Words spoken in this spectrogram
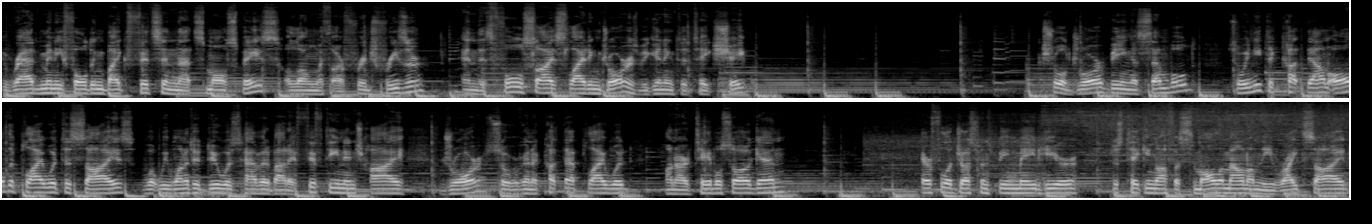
The Rad Mini folding bike fits in that small space along with our fridge freezer and this full-size sliding drawer is beginning to take shape. Actual drawer being assembled so we need to cut down all the plywood to size. What we wanted to do was have it about a 15 inch high drawer. So we're gonna cut that plywood on our table saw again. Careful adjustments being made here. Just taking off a small amount on the right side,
